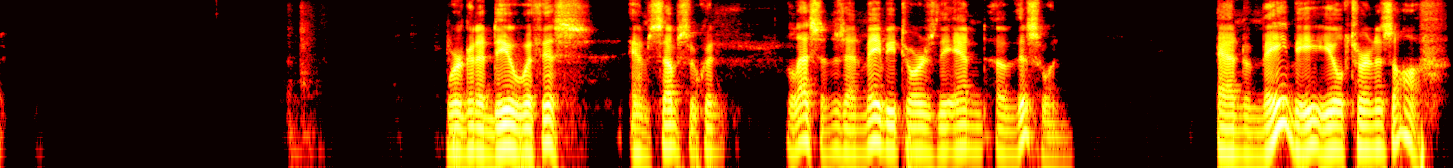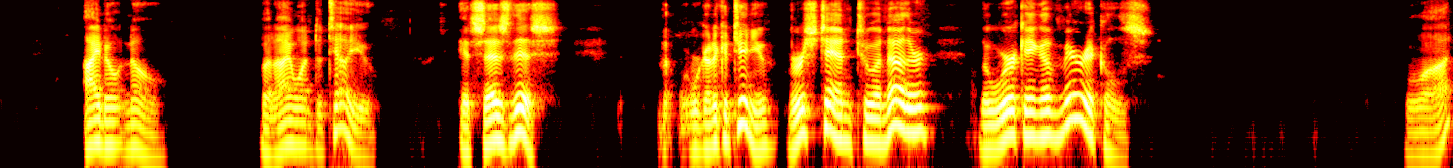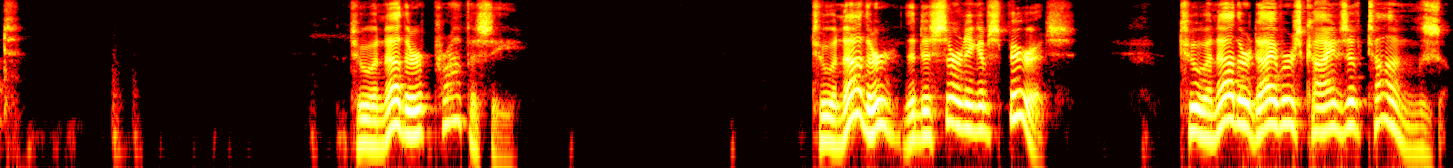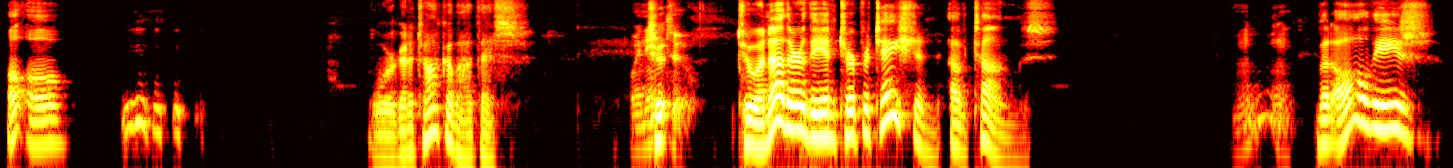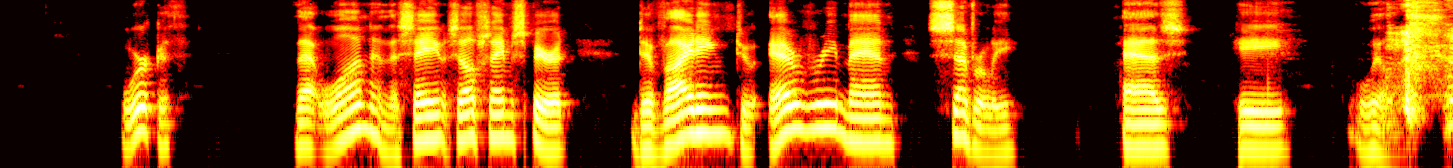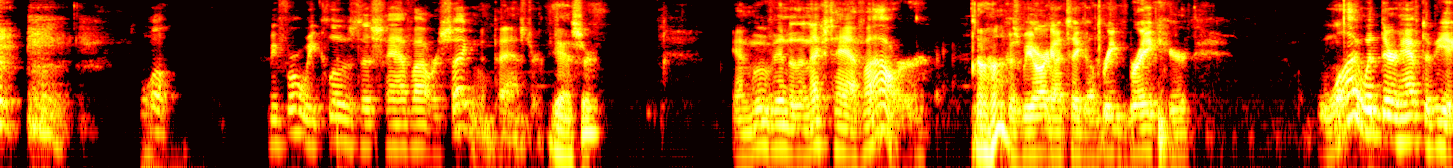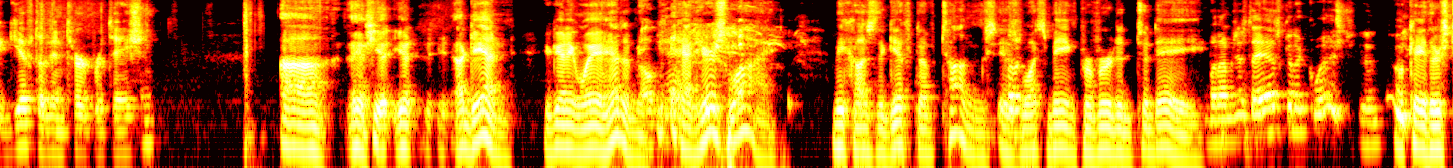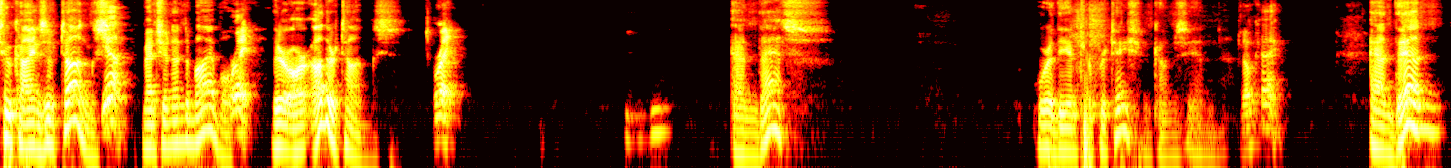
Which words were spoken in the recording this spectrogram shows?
We're going to deal with this in subsequent lessons and maybe towards the end of this one. And maybe you'll turn us off. I don't know. But I want to tell you it says this. We're going to continue. Verse 10 to another, the working of miracles. What? To another, prophecy. To another, the discerning of spirits. To another, divers kinds of tongues. Uh oh. We're going to talk about this. we need To- to. To another, the interpretation of tongues. Mm, But all these worketh that one and the same self same spirit, dividing to every man severally as he will. well, before we close this half hour segment, Pastor, Yes, sir. and move into the next half hour, uh-huh. because we are going to take a brief break here, why would there have to be a gift of interpretation? Uh, yes, you, you, again, you're getting way ahead of me. Okay. And here's why because the gift of tongues is But- what's being perverted today. But I'm just asking a question. Okay, there's two kinds of tongues Yeah, mentioned in the Bible. right, There are other tongues, right. and that's where the interpretation comes in. Okay. And then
